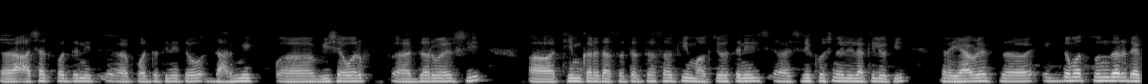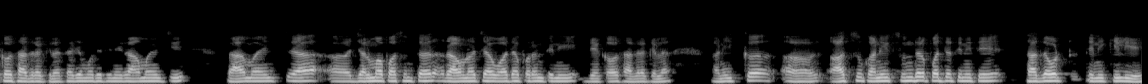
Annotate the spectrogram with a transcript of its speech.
तर अशाच पद्धतीने पद्धतीने तो धार्मिक विषयावर दरवर्षी थीम करत असतो तर तसं की मागच्या वेळेस त्यांनी श्रीकृष्ण लीला केली होती. तर यावेळेस एकदमच सुंदर देखाव साजरा केला. त्याच्यामध्ये त्यांनी रामायणची रामायणच्या जन्मापासून तर रावणाच्या वादापर्यंत त्यांनी देखावा साजरा केला. आणि इतकं अचूक आणि सुंदर पद्धतीने ते सजावट त्यांनी केली आहे.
